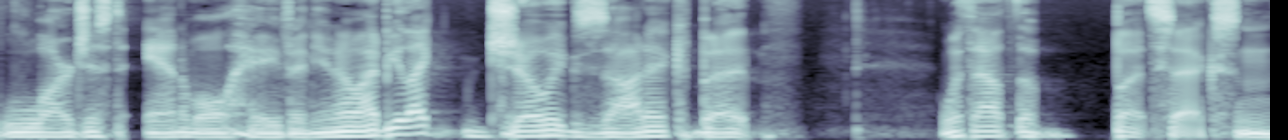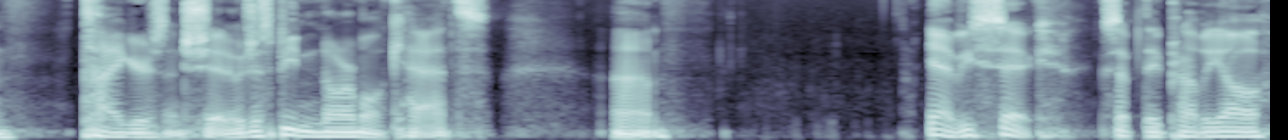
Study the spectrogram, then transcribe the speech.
largest animal haven. You know, I'd be like Joe Exotic, but without the butt sex and tigers and shit. It would just be normal cats. Um, yeah, it'd be sick. Except they'd probably all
